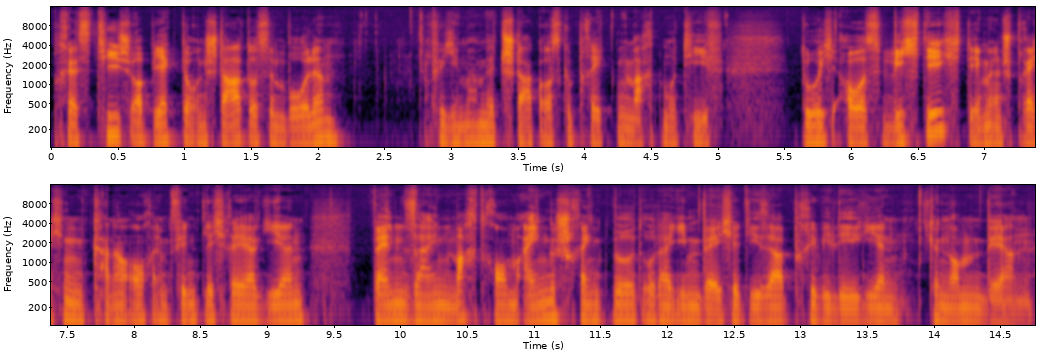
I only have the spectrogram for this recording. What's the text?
Prestigeobjekte und Statussymbole für jemanden mit stark ausgeprägtem Machtmotiv durchaus wichtig. Dementsprechend kann er auch empfindlich reagieren, wenn sein Machtraum eingeschränkt wird oder ihm welche dieser Privilegien genommen werden.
